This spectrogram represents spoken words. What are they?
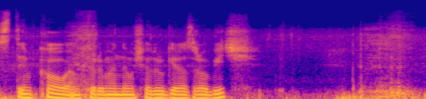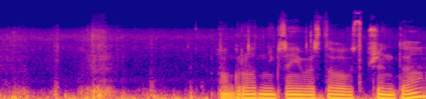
z tym kołem, który będę musiał drugi raz robić. Ogrodnik zainwestował w sprzęta.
